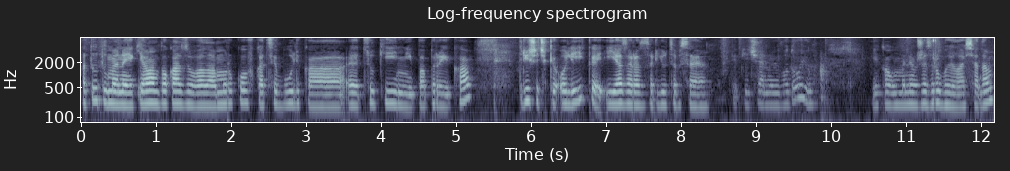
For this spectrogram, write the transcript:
А тут у мене, як я вам показувала, морковка, цибулька, е, цукіні, паприка, трішечки олійки, і я зараз залью це все кип'яченою водою яка у мене вже зробилася, да?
